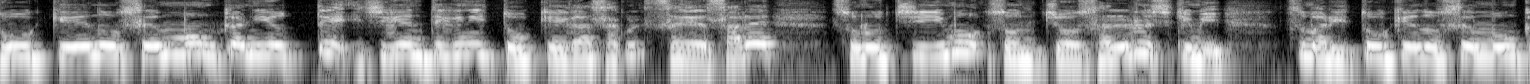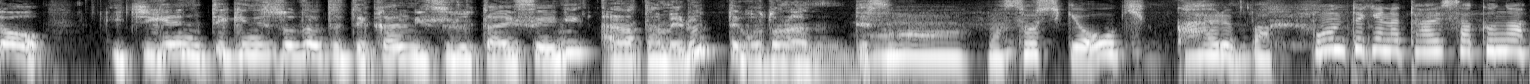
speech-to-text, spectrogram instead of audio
統計の専門家によって一元的に統計が作成され、その地位も尊重される仕組み、つまり統計の専門家を一元的に育てて管理する体制に改めるってことなんです。まあ、組織を大きく変える抜本的な対策が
